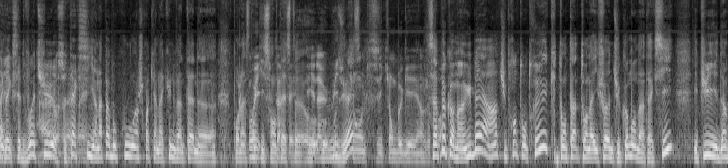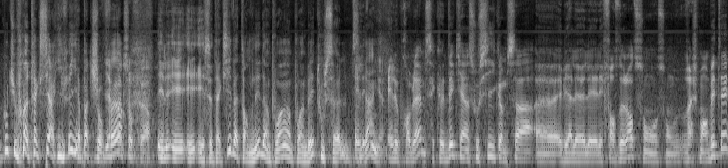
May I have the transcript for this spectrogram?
avec cette voiture, ah ce taxi. Il n'y en a pas beaucoup, hein. je crois qu'il n'y en a qu'une vingtaine euh, pour l'instant qui sont en test aux, Il y en a US. Qui, ont, bugué. Hein, c'est un peu comme un Uber. Hein. Tu prends ton truc, ton, ton, iPhone, tu commandes un taxi, et puis d'un coup, tu vois un taxi arriver, il n'y a pas de chauffeur. Il a pas de chauffeur. Et, ce taxi va t'emmener d'un point A à un point B tout seul. C'est dingue. Et le problème, c'est que dès qu'il y a un souci comme ça, euh, eh bien, les, forces de l'ordre sont, sont, vachement embêtées.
